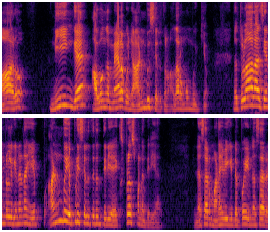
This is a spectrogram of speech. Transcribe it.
மாறும். நீங்கள் அவங்க மேலே கொஞ்சம் அன்பு செலுத்தணும். அதான் ரொம்ப முக்கியம். இந்த துளாராசி என்பர்களுக்கு என்னென்னா எப் அன்பு எப்படி செலுத்துறதுன்னு தெரியாது. எக்ஸ்ப்ரெஸ் பண்ண தெரியாது. என்ன சார் மனைவி கிட்டே போய் என்ன சார்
